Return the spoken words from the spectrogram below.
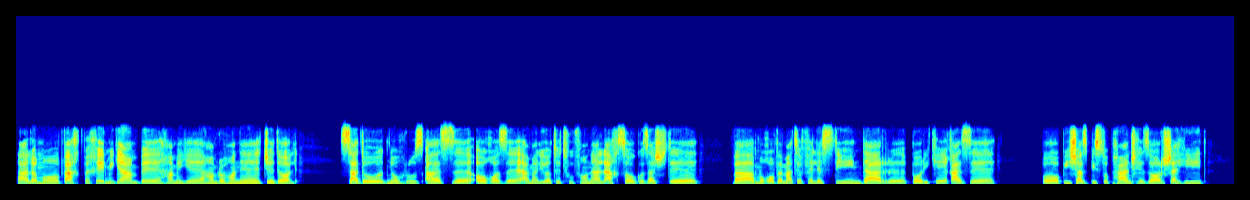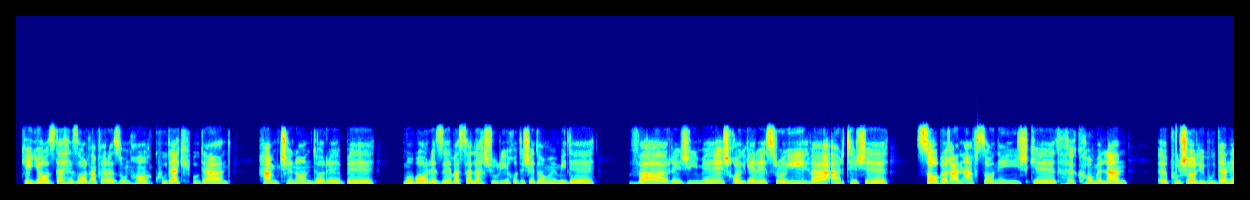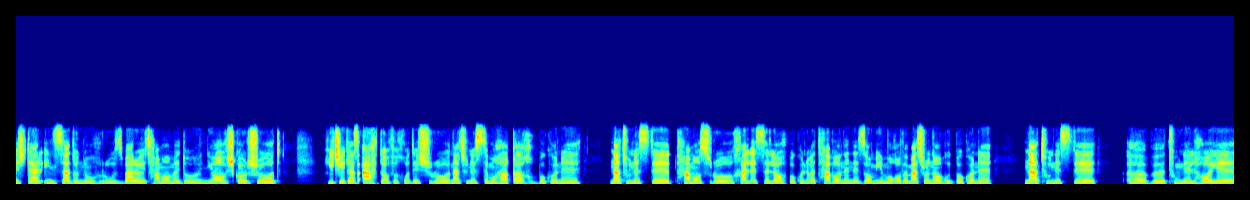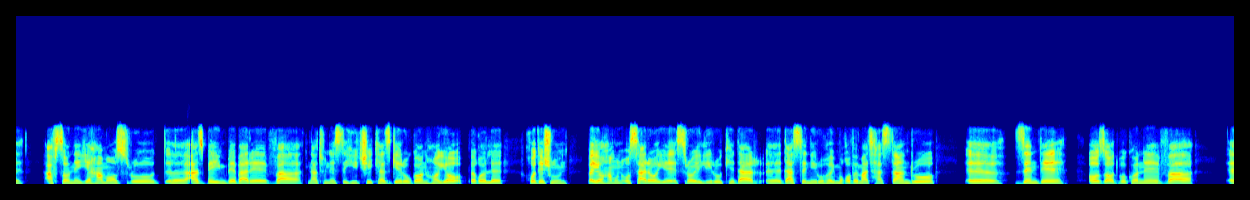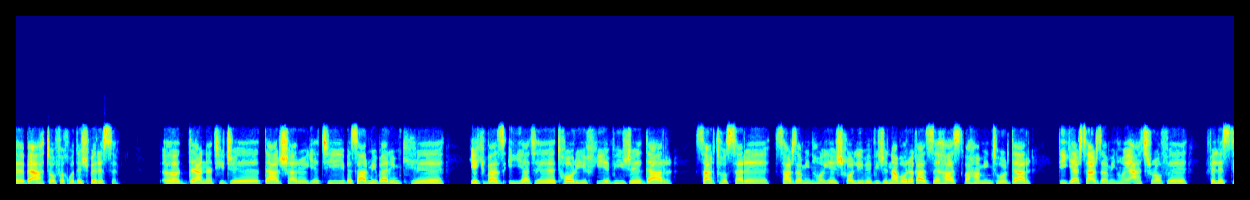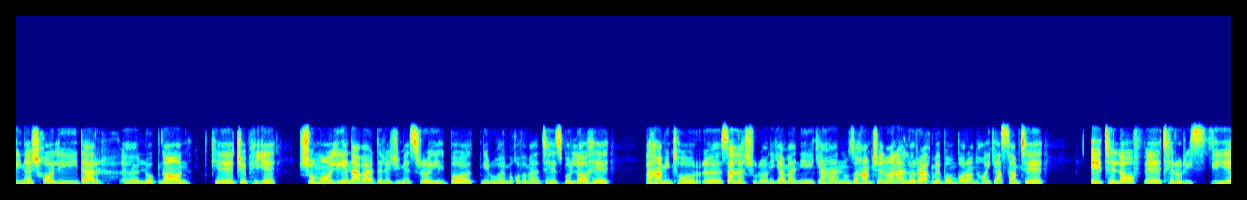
سلام و وقت بخیر میگم به همه همراهان جدال. 109 روز از آغاز عملیات طوفان الاقصا گذشته و مقاومت فلسطین در باریکه غزه با بیش از 25 هزار شهید که 11 هزار نفر از اونها کودک بودند همچنان داره به مبارزه و سلحشوری خودش ادامه میده. و رژیم اشغالگر اسرائیل و ارتش سابقا افسانه ایش که کاملا پوشالی بودنش در این 109 روز برای تمام دنیا آشکار شد. هیچ یک از اهداف خودش رو نتونسته محقق بکنه نتونسته حماس رو خلع سلاح بکنه و توان نظامی مقاومت رو نابود بکنه. نتونسته تونل های افسانه حماس رو از بین ببره و نتونسته هیچ یک از گروگان ها یا به قول خودشون و یا همون اسرای اسرائیلی رو که در دست نیروهای مقاومت هستن رو زنده آزاد بکنه و به اهداف خودش برسه. در نتیجه در شرایطی به سر می‌بریم که یک وضعیت تاریخی ویژه در سرتاسر سر سرزمین های اشغالی به ویژه نوار غزه هست و همینطور در دیگر سرزمین های اطراف فلسطین اشغالی در لبنان که جبهه شمالی نبرد رژیم اسرائیل با نیروهای مقاومت حزب الله و همینطور سلحشوران یمنی که هنوز و همچنان علا رقم بمباران هایی که از سمت ائتلاف تروریستی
